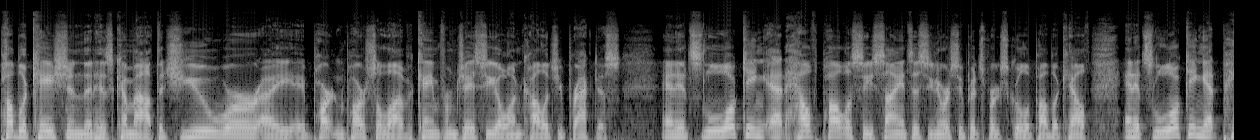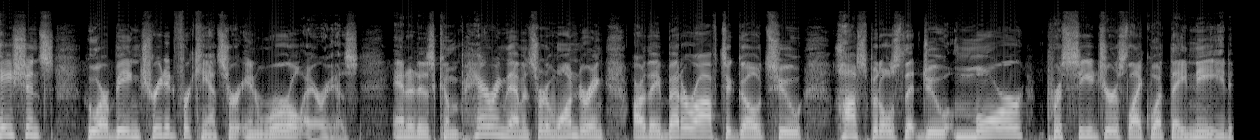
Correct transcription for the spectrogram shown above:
publication that has come out that you were a, a part and parcel of came from JCO Oncology Practice. And it's looking at health policy scientists, University of Pittsburgh School of Public Health, and it's looking at patients who are being treated for cancer in rural areas. And it is comparing them and sort of wondering are they better off to go to hospitals that do more procedures like what they need?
